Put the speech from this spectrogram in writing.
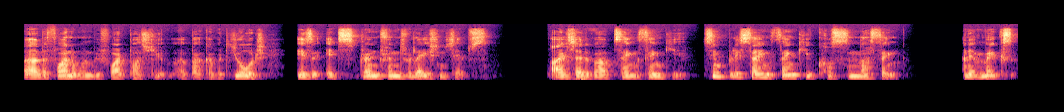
Uh, the final one before I pass you uh, back over to George is it strengthens relationships. I said about saying thank you. Simply saying thank you costs nothing. And it makes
